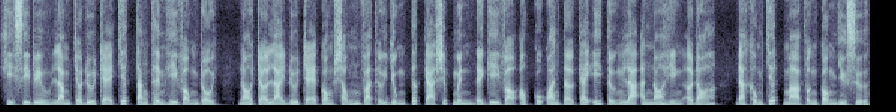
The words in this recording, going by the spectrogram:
Khi Sirius làm cho đứa trẻ chết tăng thêm hy vọng rồi, nó trở lại đứa trẻ còn sống và thử dùng tất cả sức mình để ghi vào óc của Quan tờ cái ý tưởng là anh nó hiện ở đó, đã không chết mà vẫn còn như xưa,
